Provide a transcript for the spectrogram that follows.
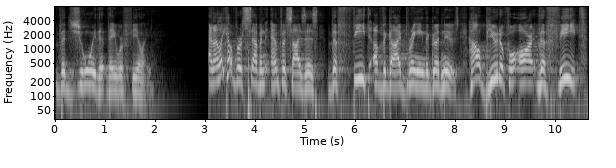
the joy that they were feeling. And I like how verse 7 emphasizes the feet of the guy bringing the good news. How beautiful are the feet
